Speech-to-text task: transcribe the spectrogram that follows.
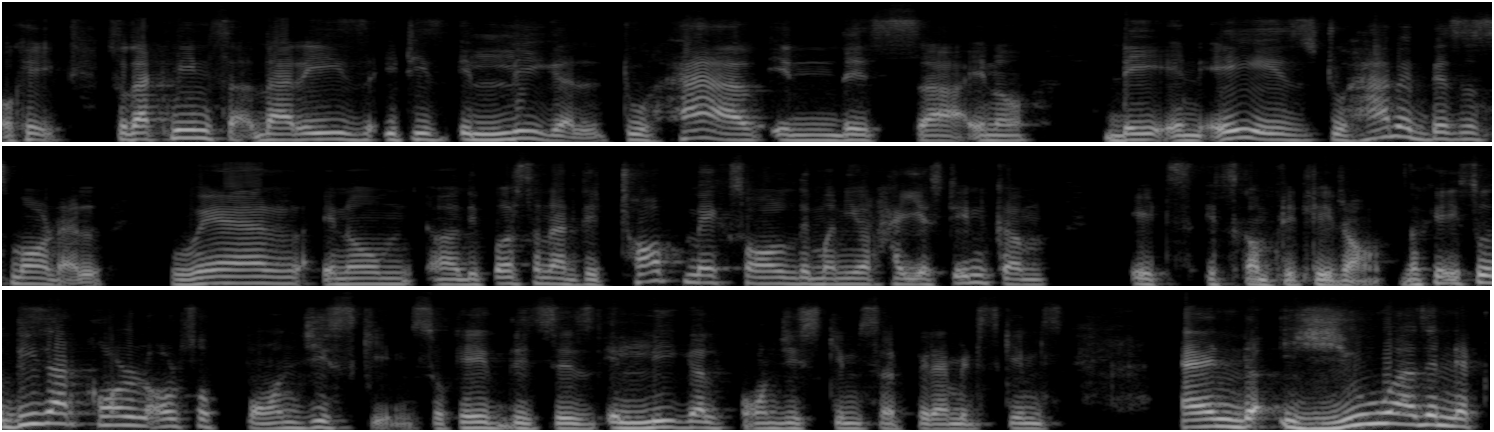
okay so that means that is it is illegal to have in this uh, you know day and age to have a business model where you know uh, the person at the top makes all the money or highest income it's it's completely wrong. Okay so these are called also ponzi schemes. Okay this is illegal ponzi schemes or pyramid schemes. And you as a network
